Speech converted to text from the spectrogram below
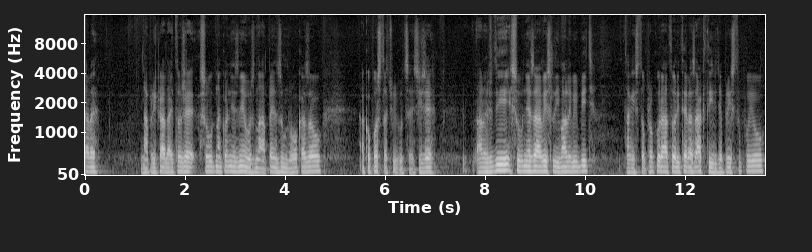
ale napríklad aj to, že súd nakoniec neuzná penzum dôkazov ako postačujúce. Čiže, ale vždy sú nezávislí, mali by byť. Takisto prokurátori teraz aktívne pristupujú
